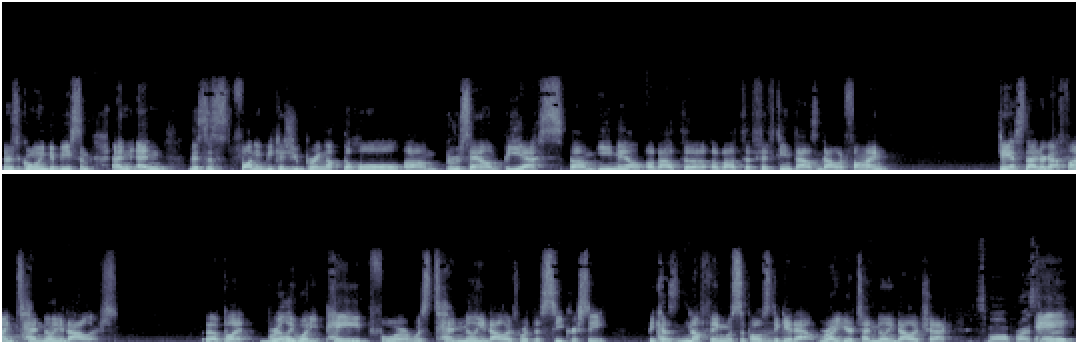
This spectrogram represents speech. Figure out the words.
There's going to be some, and and this is funny because you bring up the whole um, Bruce Allen BS um, email about the about the fifteen thousand dollar fine. Dan Snyder got fined ten million dollars, uh, but really what he paid for was ten million dollars worth of secrecy because nothing was supposed mm-hmm. to get out. Write your ten million dollar check. Small price. A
